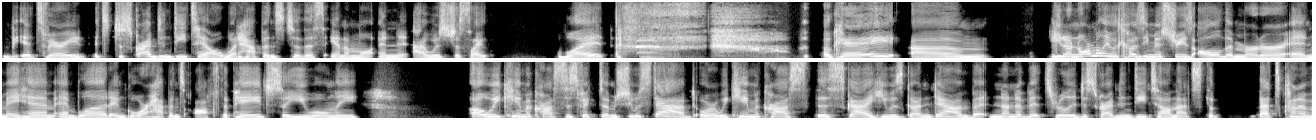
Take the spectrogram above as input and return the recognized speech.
it's very, it's described in detail what happens to this animal. And I was just like, what? okay. Um, you know, normally with cozy mysteries, all the murder and mayhem and blood and gore happens off the page. So you only oh, we came across this victim, she was stabbed, or we came across this guy, he was gunned down, but none of it's really described in detail. And that's the that's kind of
